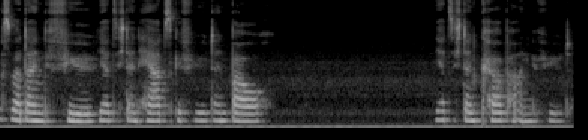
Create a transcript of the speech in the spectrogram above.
Was war dein Gefühl? Wie hat sich dein Herz gefühlt, dein Bauch? Wie hat sich dein Körper angefühlt?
